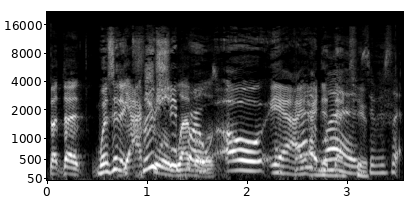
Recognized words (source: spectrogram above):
but the Was it the a actual cruise ship? levels? Or, oh, yeah, I, thought I did was. that too. It was like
